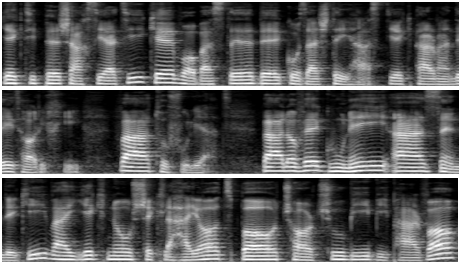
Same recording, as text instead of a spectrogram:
یک تیپ شخصیتی که وابسته به گذشته ای هست، یک پرونده تاریخی و طفولیت. به علاوه گونه ای از زندگی و یک نوع شکل حیات با چارچوبی بیپروا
